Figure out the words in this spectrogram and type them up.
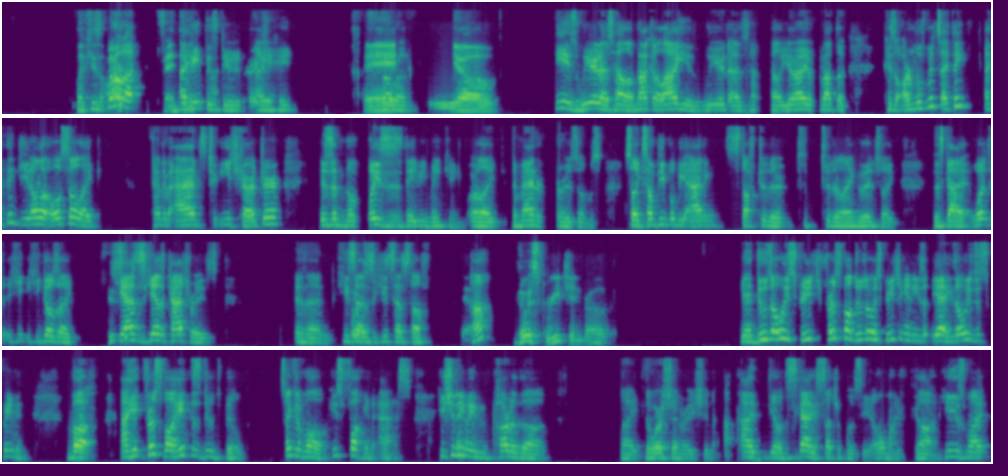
like he's Bro, I, I hate this dude. I hate Hey, bro, eh, bro. yo, He is weird as hell. I'm not gonna lie, he is weird as hell. You're right about the his arm movements. I think I think you know what also like kind of adds to each character is the noises they be making or like the mannerisms. So like some people be adding stuff to their to, to their language. Like this guy, what he, he goes like he's, he has he has a catchphrase, and then he says he says stuff. yeah. Huh? he's always screeching, bro. Yeah, dude's always screech. First of all, dude's always screeching, and he's yeah, he's always just screaming. But I hate. First of all, I hate this dude's build. Second of all, he's fucking ass. He shouldn't even be part of the like the worst generation. I, I yo, this guy is such a pussy. Oh my god, he's my.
